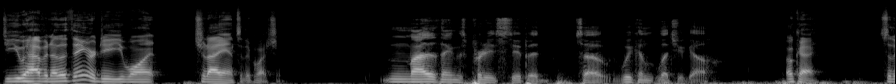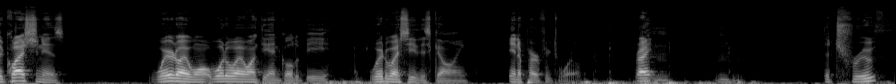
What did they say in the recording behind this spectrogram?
Do you have another thing or do you want should I answer the question? my other thing's pretty stupid so we can let you go Okay. So the question is where do I want what do I want the end goal to be? Where do I see this going in a perfect world? Right? Mhm. Mhm. The truth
